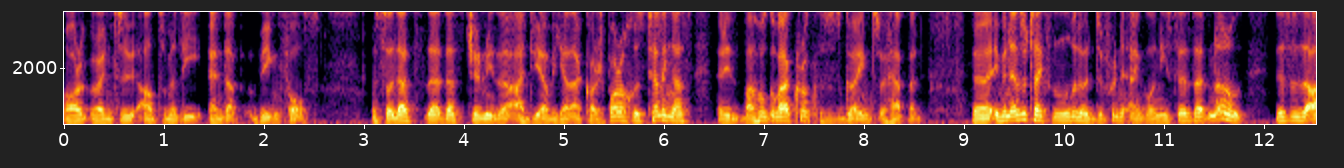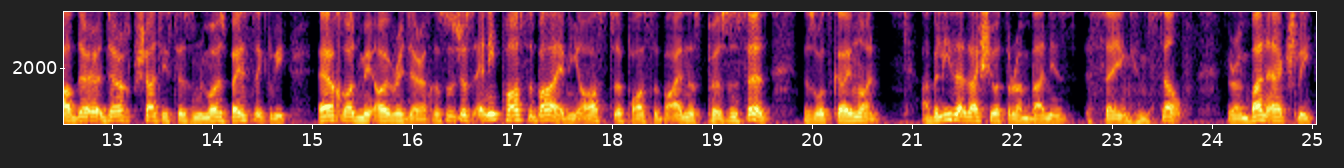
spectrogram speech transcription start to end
are going to ultimately end up being false. So that's that, that's generally the idea of here. That Kodesh Baruch is telling us that he's bahug crook. This is going to happen. Uh, Ibn Ezra takes a little bit of a different angle, and he says that no, this is our derech pshat. He says most basically, echod me over derech. This was just any passerby, and he asked a passerby, and this person said, "This is what's going on." I believe that's actually what the Ramban is saying himself. The Ramban actually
